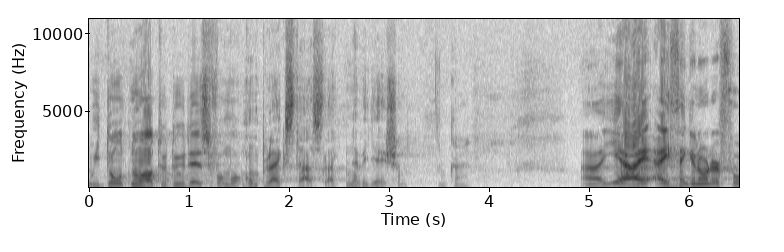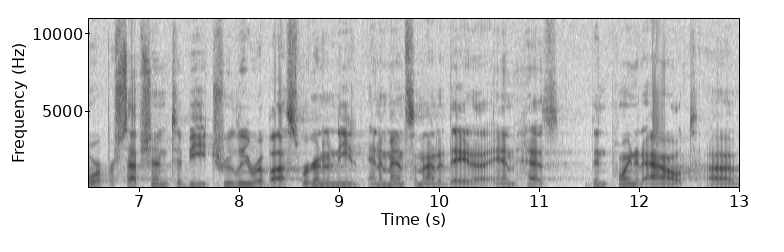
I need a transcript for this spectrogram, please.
We don't know how to do this for more complex tasks like navigation. Okay. Uh, yeah, I, I think in order for perception to be truly robust, we're going to need an immense amount of data. And has been pointed out, uh,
